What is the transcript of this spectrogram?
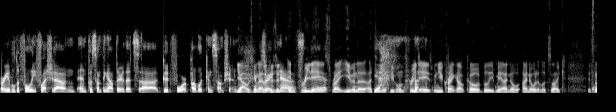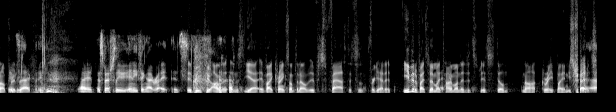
are able to fully flesh it out and, and put something out there that's uh, good for public consumption. Yeah, I was going to ask right because in, now in three yeah. days, right? Even a, a team Yeah. of people in three days, when you crank out code, believe me, I know I know what it looks like. It's not pretty. Exactly. right. Especially anything I write. It's It, me too. I'm, I'm yeah, if I crank something out, if it's fast, it's forget it. Even if I spend my time on it, it's it's still not great by any stretch.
